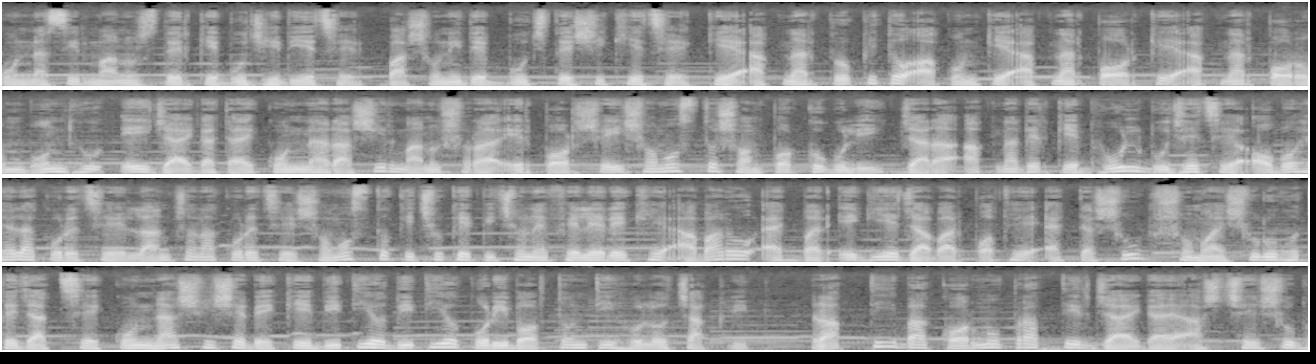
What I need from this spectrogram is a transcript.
কন্যাসির মানুষদেরকে বুঝিয়ে দিয়েছে বা শনিদেব বুঝতে শিখিয়েছে কে আপনার প্রকৃত আপন, কে আপনার পর, কে আপনার পরম বন্ধু। এই জায়গাটায় কন্যা রাশির মানুষরা এরপর সেই সমস্ত সম্পর্কগুলি, যারা আপনাদেরকে ভুল বুঝেছে, অবহেলা করেছে, লাঞ্ছনা করেছে, সমস্ত কিছুকে পিছনে ফেলে রেখে আবারও একবার এগিয়ে যাবার পথে একটা শুভ সময় শুরু হতে যাচ্ছে। কন্যাস হিসেবে কে দ্বিতীয় দ্বিতীয় পরিবর্তনটি হল চাকরি। প্রাপ্তি বা কর্মপ্রাপ্তির জায়গায় আসছে শুভ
